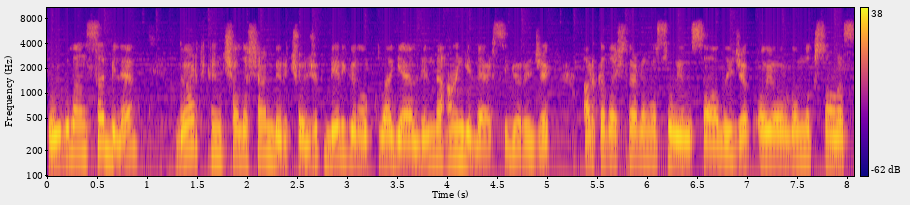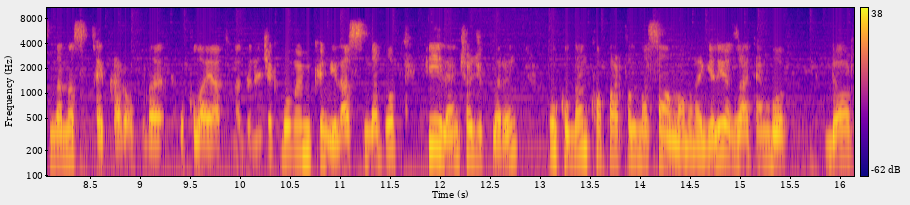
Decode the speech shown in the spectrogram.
Uygulansa bile 4 gün çalışan bir çocuk bir gün okula geldiğinde hangi dersi görecek? Arkadaşlarla nasıl uyum sağlayacak? O yorgunluk sonrasında nasıl tekrar okula, okul hayatına dönecek? Bu mümkün değil. Aslında bu fiilen çocukların okuldan kopartılması anlamına geliyor. Zaten bu 4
